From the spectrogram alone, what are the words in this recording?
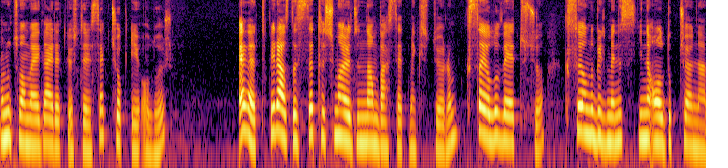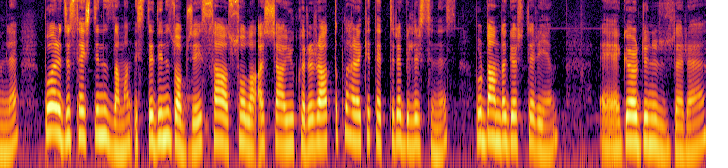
Unutmamaya gayret gösterirsek çok iyi olur. Evet, biraz da size taşıma aracından bahsetmek istiyorum. Kısa yolu V tuşu. Kısa yolunu bilmeniz yine oldukça önemli. Bu aracı seçtiğiniz zaman istediğiniz objeyi sağa, sola, aşağı, yukarı rahatlıkla hareket ettirebilirsiniz. Buradan da göstereyim. Ee, gördüğünüz üzere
